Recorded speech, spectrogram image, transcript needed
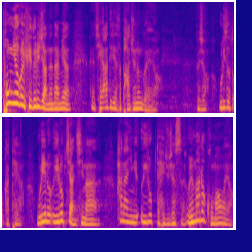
폭력을 휘두르지 않는다면 제 아들이어서 봐주는 거예요. 그죠? 우리도 똑같아요. 우리는 의롭지 않지만 하나님이 의롭다 해주셨어요. 얼마나 고마워요.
